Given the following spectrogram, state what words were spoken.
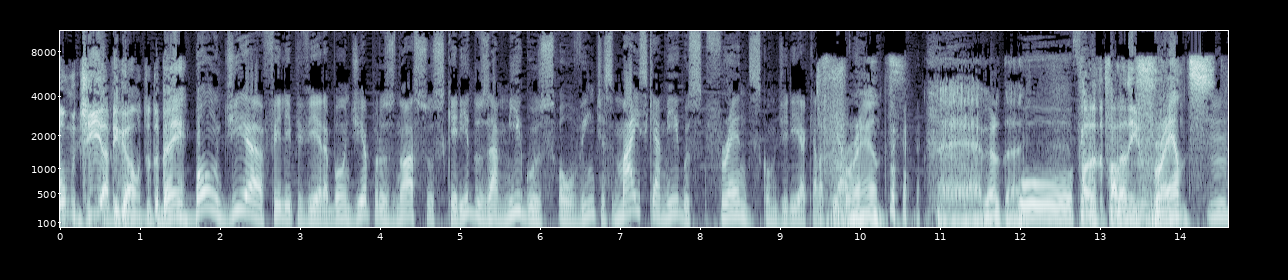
Bom dia, amigão, tudo bem? Bom dia, Felipe Vieira. Bom dia para os nossos queridos amigos ouvintes, mais que amigos, friends, como diria aquela piada. Friends. é verdade. O... Falando, falando em friends. Hum.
